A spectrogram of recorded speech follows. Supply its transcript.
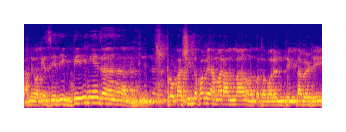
আপনি ওকে যেদিক দিয়ে নিয়ে যান, প্রকাশিত হবে আমার আল্লাহ কথা বলেন ঠিক না বে ঠিক?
